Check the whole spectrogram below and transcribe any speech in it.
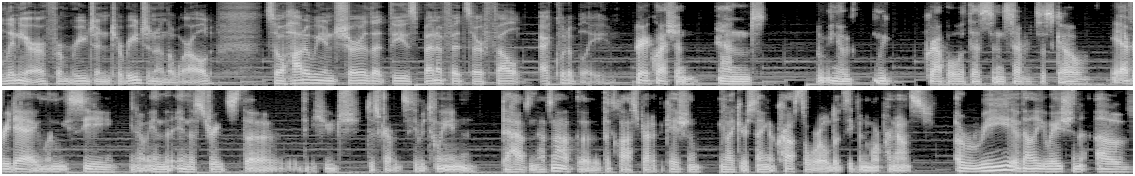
linear from region to region in the world. So, how do we ensure that these benefits are felt equitably? Great question. And, you know, we grapple with this in San Francisco every day when we see, you know, in the in the streets the the huge discrepancy between the haves and haves not, the the class stratification. Like you're saying, across the world, it's even more pronounced. A re-evaluation of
